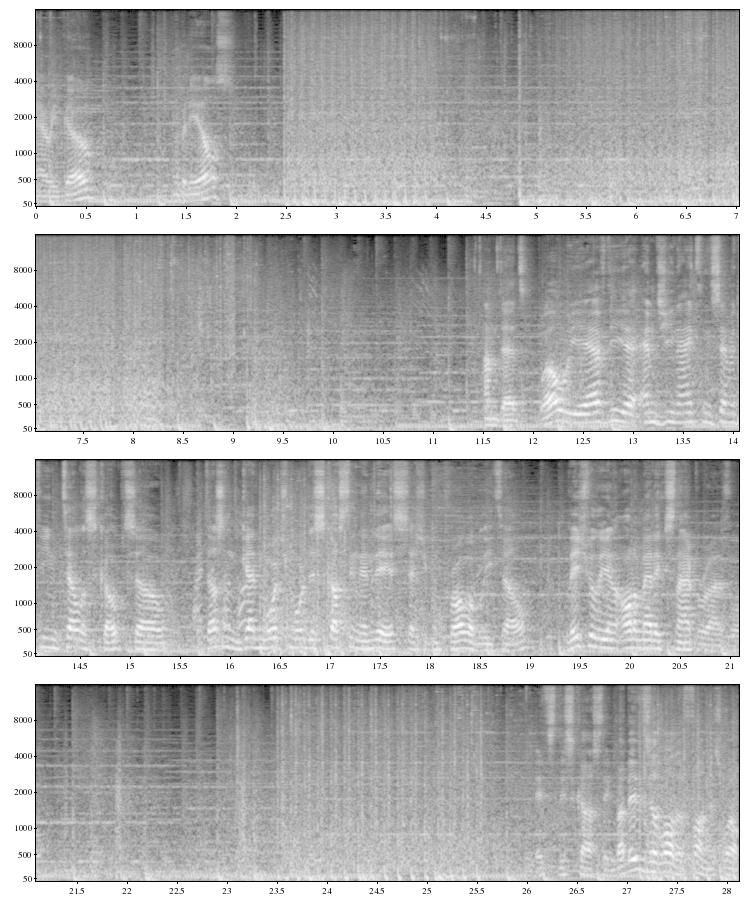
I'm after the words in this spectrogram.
There we go. Anybody else? I'm dead. Well, we have the uh, MG 1917 telescope, so it doesn't get much more disgusting than this, as you can probably tell. Literally an automatic sniper rifle. It's disgusting, but it is a lot of fun as well.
